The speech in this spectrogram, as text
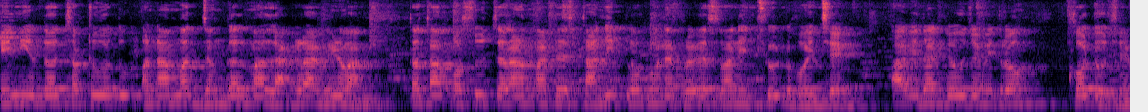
એની અંદર છઠ્ઠું હતું અનામત જંગલમાં લાકડા વીણવા તથા પશુ ચરણ માટે સ્થાનિક લોકોને પ્રવેશવાની છૂટ હોય છે. આ વિધાન કેવું છે મિત્રો? ખોટું છે.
